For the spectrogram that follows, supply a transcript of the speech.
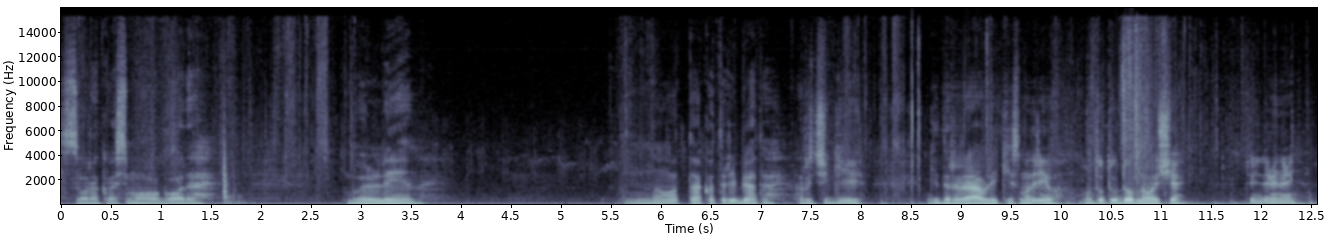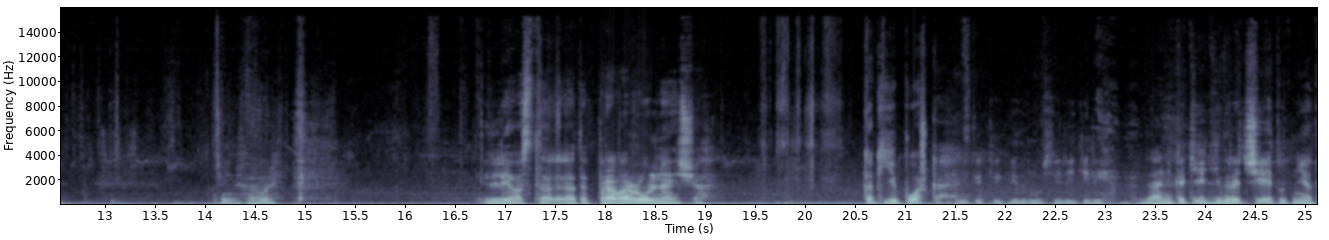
48 года. Блин. Ну вот так вот, ребята. Рычаги, гидравлики. Смотри, вот тут удобно вообще. Руль. Лево, это, праворульная еще. Как епошка. Никаких гидроусилителей. Да, никаких гидрочей тут нет.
